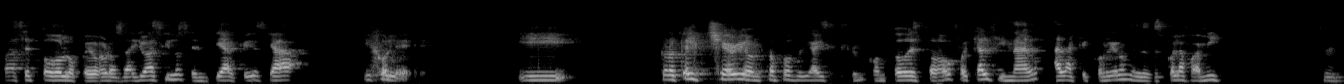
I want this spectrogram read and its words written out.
pase todo lo peor, o sea, yo así lo sentía, que yo decía, híjole, y creo que el cherry on top of the ice cream con todo esto fue que al final a la que corrieron de la escuela fue a mí. Sí.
